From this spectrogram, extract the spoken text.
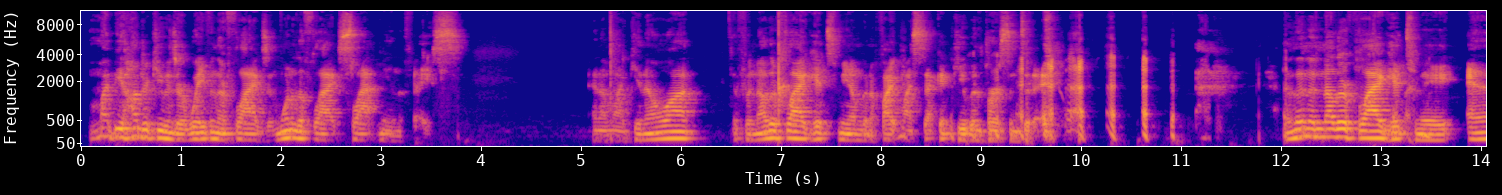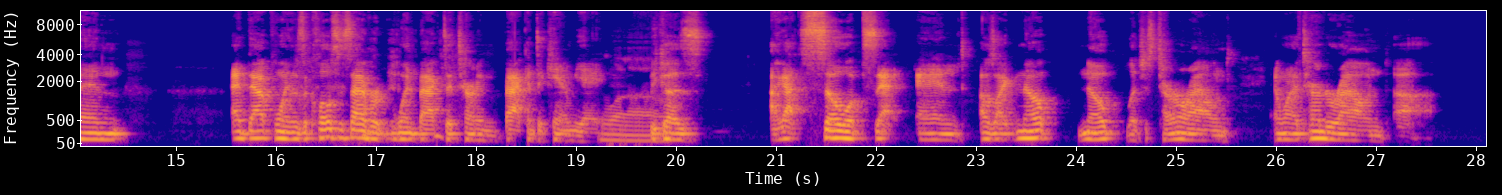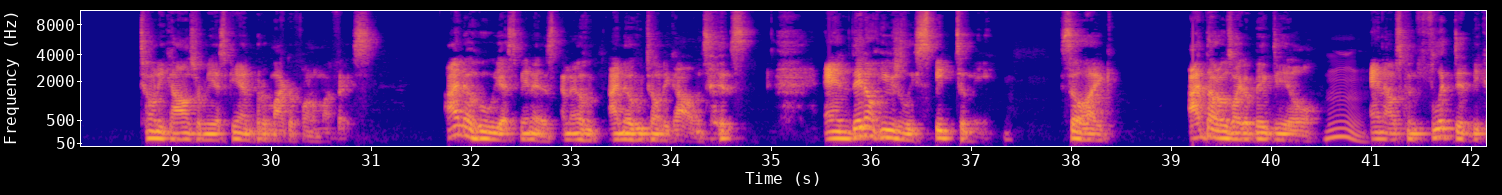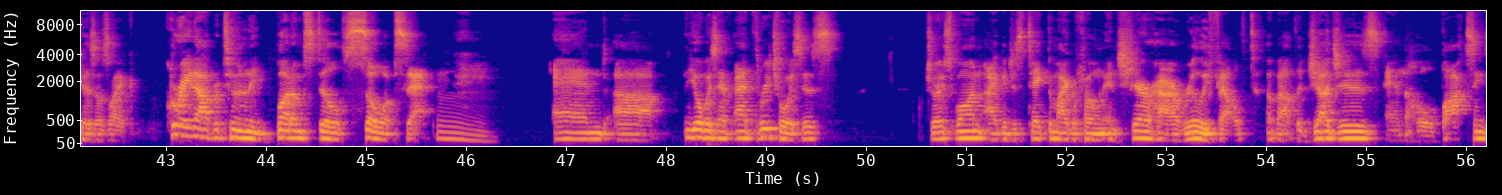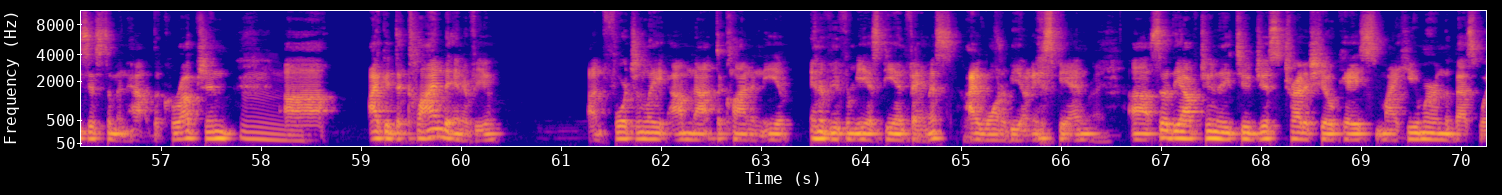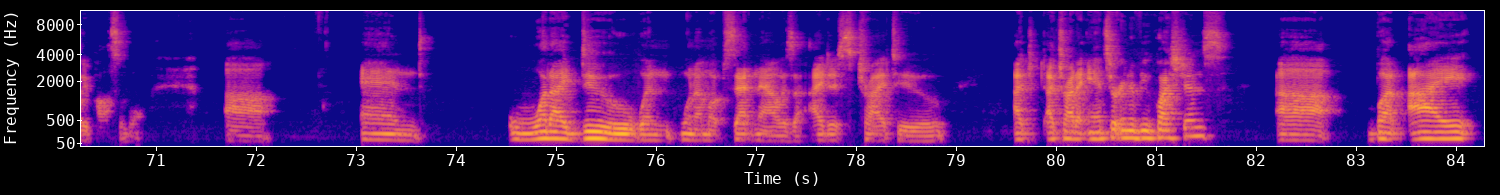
might be 100 Cubans are waving their flags. And one of the flags slapped me in the face. And I'm like, you know what? If another flag hits me, I'm going to fight my second Cuban person today. and then another flag hits me, and then at that point, it was the closest I ever went back to turning back into Kanye wow. because I got so upset, and I was like, nope, nope, let's just turn around. And when I turned around, uh, Tony Collins from ESPN put a microphone on my face. I know who ESPN is. I know I know who Tony Collins is, and they don't usually speak to me. So like, I thought it was like a big deal, Hmm. and I was conflicted because I was like, great opportunity, but I'm still so upset. Hmm. And uh, you always have I had three choices. Choice one, I could just take the microphone and share how I really felt about the judges and the whole boxing system and how the corruption. Hmm. Uh, I could decline the interview. Unfortunately, I'm not declining an e- interview from ESPN famous. I want to be on ESPN. Right. Uh, so the opportunity to just try to showcase my humor in the best way possible. Uh, and what I do when when I'm upset now is I just try to I, I try to answer interview questions, uh, but I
